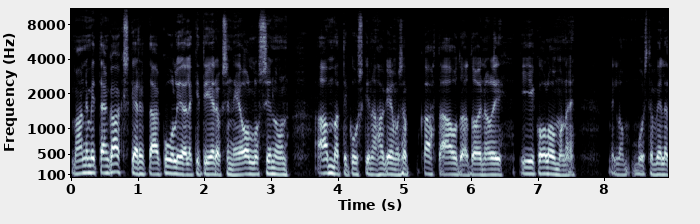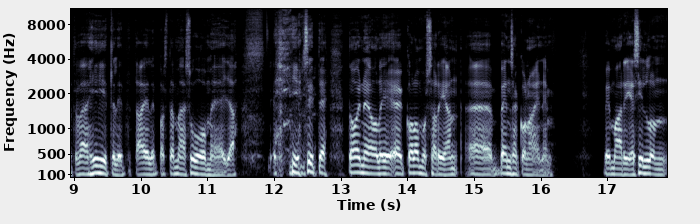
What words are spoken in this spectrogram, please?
Mä oon nimittäin kaksi kertaa kuulijoillekin tiedokseni ollut sinun ammattikuskina hakemassa kahta autoa. Toinen oli I3, milloin muistan vielä, että vähän hiihittelit, että ajelepas tämä Suomeen. Ja, ja sitten toinen oli kolmosarjan äh, bensakonainen Bemari ja silloin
